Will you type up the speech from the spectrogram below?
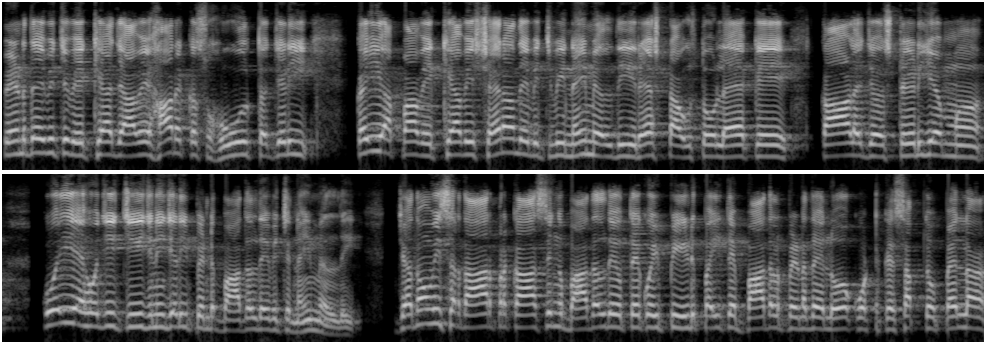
ਪਿੰਡ ਦੇ ਵਿੱਚ ਵੇਖਿਆ ਜਾਵੇ, ਹਰ ਇੱਕ ਸਹੂਲਤ ਜਿਹੜੀ ਕਈ ਆਪਾਂ ਵੇਖਿਆ ਵੀ ਸ਼ਹਿਰਾਂ ਦੇ ਵਿੱਚ ਵੀ ਨਹੀਂ ਮਿਲਦੀ, ਰੈਸਟ ਹਾਊਸ ਤੋਂ ਲੈ ਕੇ ਕਾਲਜ, ਸਟੇਡੀਅਮ, ਕੋਈ ਇਹੋ ਜੀ ਚੀਜ਼ ਨਹੀਂ ਜਿਹੜੀ ਪਿੰਡ ਬਾਦਲ ਦੇ ਵਿੱਚ ਨਹੀਂ ਮਿਲਦੀ। ਜਦੋਂ ਵੀ ਸਰਦਾਰ ਪ੍ਰਕਾਸ਼ ਸਿੰਘ ਬਾਦਲ ਦੇ ਉੱਤੇ ਕੋਈ ਭੀੜ ਪਈ ਤੇ ਬਾਦਲ ਪਿੰਡ ਦੇ ਲੋਕ ਉੱਠ ਕੇ ਸਭ ਤੋਂ ਪਹਿਲਾਂ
